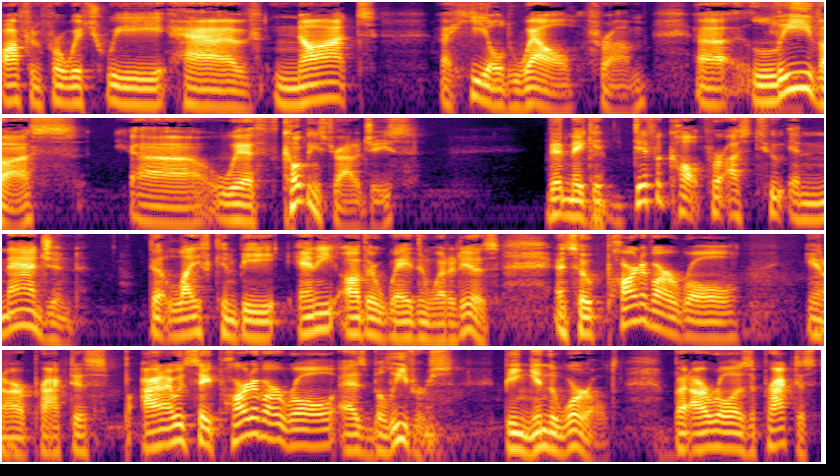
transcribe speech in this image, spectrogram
often for which we have not uh, healed well from, uh, leave us uh, with coping strategies that make it difficult for us to imagine that life can be any other way than what it is. And so part of our role in our practice, and I would say part of our role as believers, being in the world, but our role as a practice,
